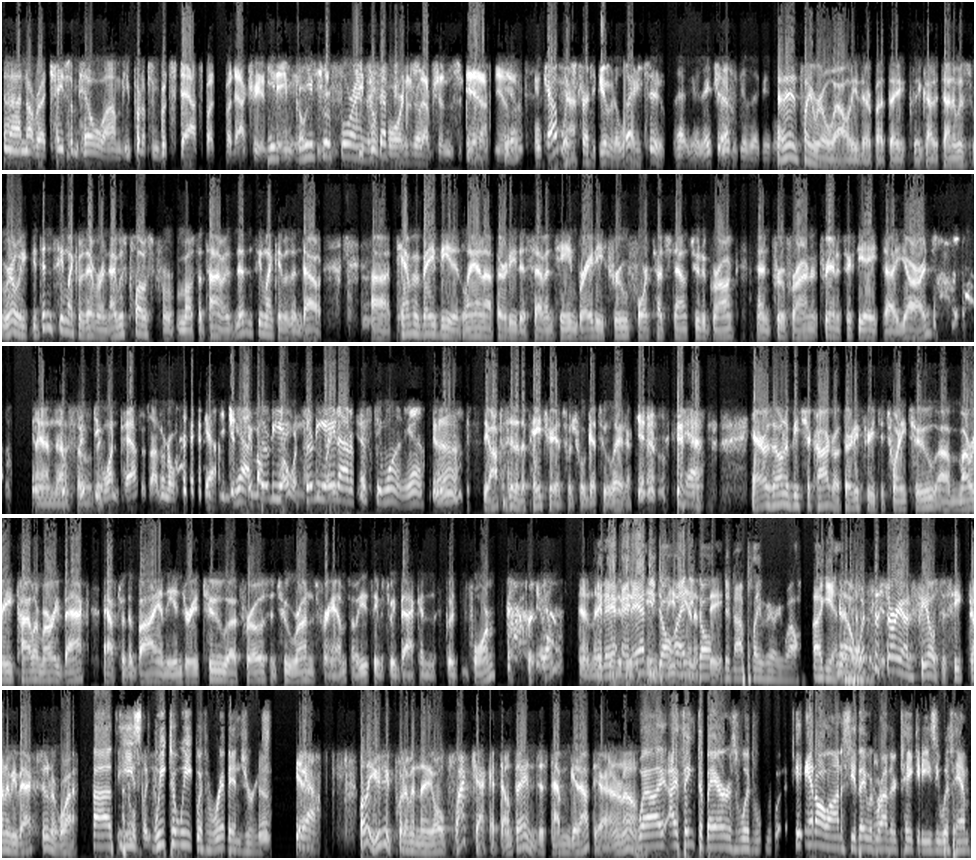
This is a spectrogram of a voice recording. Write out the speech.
Uh, not right. Taysom Hill, um, he put up some good stats, but but actually his he, game goes. He, he threw four he interceptions. Threw four interceptions. Yeah, yeah. yeah. And Cowboys yeah. tried to give it away too. That, yeah, they tried yeah. to give that game away. They didn't play real well either, but they they got it done. It was really. It didn't seem like it was ever. In, I was close for most of the time. It didn't seem like it was in doubt. Uh, Tampa Bay beat Atlanta thirty to seventeen. Brady threw four touchdowns, two to Gronk, and threw for 368 uh, yards. And uh, so 51 passes. I don't know. Yeah, you just yeah, came out 38, 38 out of 51. Yeah. Yeah. The opposite of the Patriots, which we'll get to later. Yeah. yeah. Arizona beat Chicago 33 to 22. Uh, Murray, Kyler Murray back after the bye and the injury. Two uh, throws and two runs for him, so he seems to be back in good form. Yeah. And, they and, seem to be and the Andy, team to beat the Andy NFC. Dalton did not play very well again. No, what's the story on Fields? Is he going to be back soon or what? Uh, he's week to week with rib injuries. Yeah. Yeah. Well, they usually put him in the old flak jacket, don't they, and just have him get out there. I don't know. Well, I, I think the Bears would, in all honesty, they would rather take it easy with him.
